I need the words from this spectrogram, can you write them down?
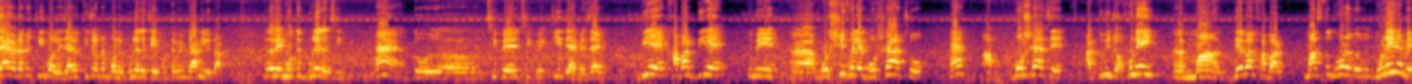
দেয়, ওটাকে কি বলে? যাই হোক, কিছু একটা বলে, ভুলে গেছি এই মুহূর্তে, আমি জানি ওটা। কিন্তু আমি এই মুহূর্তে ভুলে গেছি। হ্যাঁ তো ছিপে ছিপে কি দেবে? যাই হোক, দিয়ে, খাবার দিয়ে তুমি বড়শি ফেলে বসে আছো হ্যাঁ? বসে আছে, আর তুমি যখনই মা, দেবা খাবার, মাছ তো ধরে, ধরেই নেবে।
